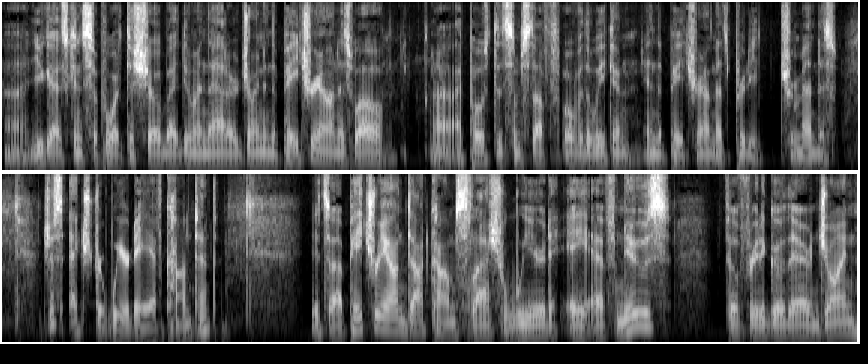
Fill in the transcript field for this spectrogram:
Uh, you guys can support the show by doing that or joining the Patreon as well. Uh, I posted some stuff over the weekend in the Patreon that's pretty tremendous. Just extra weird AF content. It's uh, patreon.com slash weird AF news. Feel free to go there and join.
